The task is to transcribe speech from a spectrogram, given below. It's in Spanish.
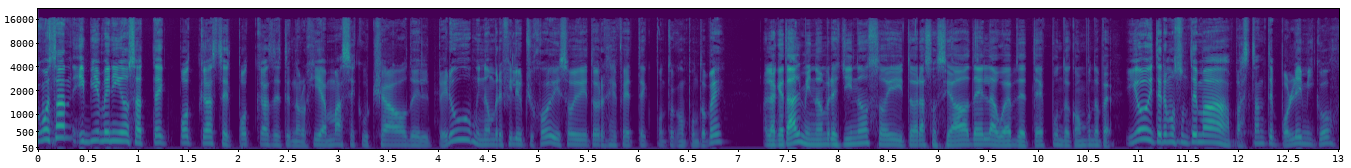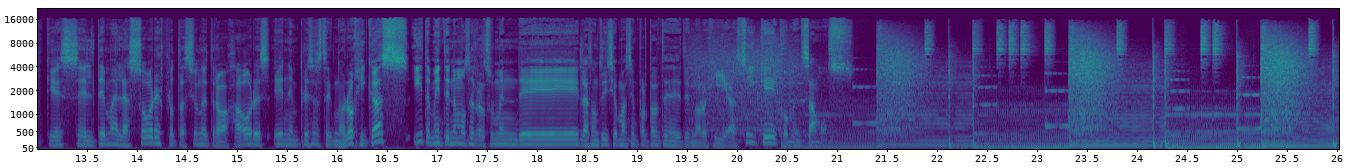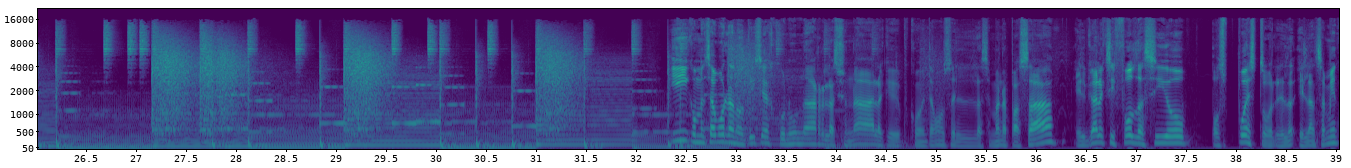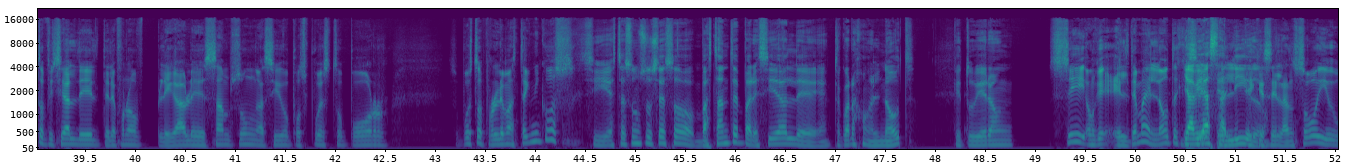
Hola, ¿cómo están? Y bienvenidos a Tech Podcast, el podcast de tecnología más escuchado del Perú. Mi nombre es Philip Chujoy y soy editor jefe de tech.com.p. Hola, ¿qué tal? Mi nombre es Gino, soy editor asociado de la web de tech.com.p. Y hoy tenemos un tema bastante polémico, que es el tema de la sobreexplotación de trabajadores en empresas tecnológicas. Y también tenemos el resumen de las noticias más importantes de tecnología. Así que comenzamos. Y comenzamos las noticias con una relacionada a la que comentamos la semana pasada. El Galaxy Fold ha sido pospuesto. El, lanzamiento oficial del teléfono plegable de Samsung ha sido pospuesto por supuestos problemas técnicos. Sí, este es un suceso bastante parecido al de, ¿te acuerdas con el Note? Que tuvieron Sí, aunque el tema del Note es que, ya había se, salido. que se lanzó y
